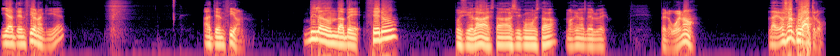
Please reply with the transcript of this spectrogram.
Y atención aquí, ¿eh? Atención. Viladonda B 0. Pues si el A está así como está, imagínate el B. Pero bueno. La Diosa 4.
